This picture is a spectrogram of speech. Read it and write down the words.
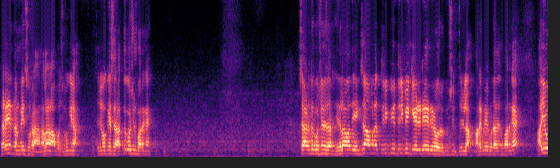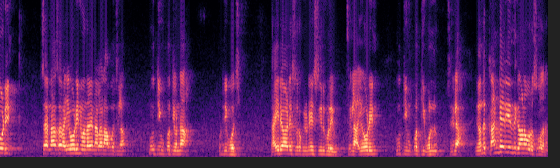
கடினத்தன்மைன்னு சொல்கிறாங்க நல்லா ஞாபகம் வச்சு ஓகேங்களா? சரி ஓகே சார் அடுத்த கொஸ்டின் பாருங்க. சார் அடுத்த கொஸ்டின் சார் இதெல்லாம் வந்து எக்ஸாமில் திருப்பியும் திருப்பியும் கேட்டுட்டே இருக்கிற ஒரு கொஸ்டின் சரிங்களா? மறக்கவே கூடாதுங்க பாருங்க. அயோடின் சார் என்ன சார் அயோடின் வந்தாவே நல்லா ஞாபகம் வச்சுக்கலாம். நூற்றி முப்பத்தி ஒன்றா முடிஞ்சு போச்சு. தைராய்டு சுரப்பினுடைய சீர்குலைவு. சரிங்களா? அயோடின் நூற்றி முப்பத்தி ஒன்று சரிங்களா? இது வந்து கண்டறியதுக்கான ஒரு சோதனை.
